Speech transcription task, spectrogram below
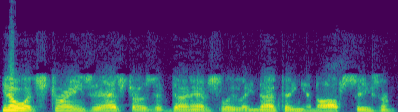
You know what's strange? The Astros have done absolutely nothing in off season,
